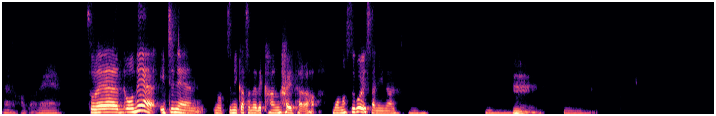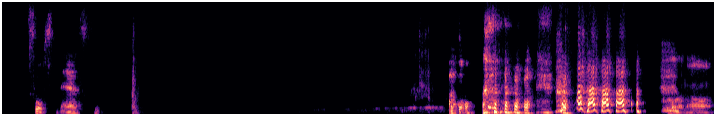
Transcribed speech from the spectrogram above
なるほどね。それをね、1年の積み重ねで考えたら、ものすごい差になる。うん。うん。うん、そうですね。あと？そうだな。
